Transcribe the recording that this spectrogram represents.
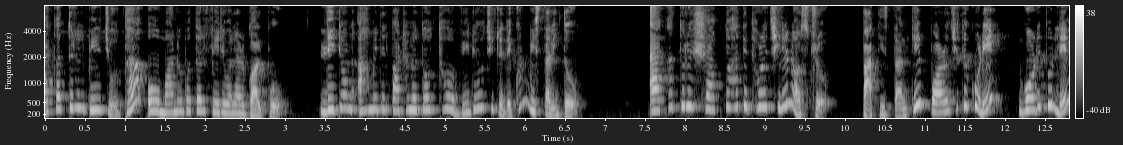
একাত্তরের বীর যোদ্ধা ও মানবতার ফেরিওয়ালার গল্প। লিটন আহমেদের পাঠানো তথ্য ও ভিডিও চিত্রে দেখুন বিস্তারিত। একাত্তরে শক্ত হাতে ধরেছিলেন অস্ত্র। পাকিস্তানকে পরাজিত করে গড়ে তুললেন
